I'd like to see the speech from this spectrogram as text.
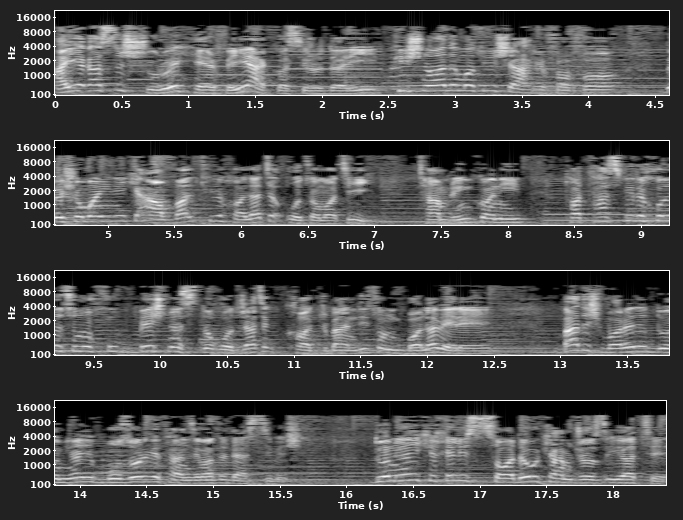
اگه قصد شروع حرفه‌ای عکاسی رو دارید پیشنهاد ما توی شهر فافا به شما اینه که اول توی حالت اتوماتیک تمرین کنید تا تصویر خودتون رو خوب بشناسید و قدرت کادربندیتون بالا بره. بعدش وارد دنیای بزرگ تنظیمات دستی بشید. دنیایی که خیلی ساده و کم جزئیاته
